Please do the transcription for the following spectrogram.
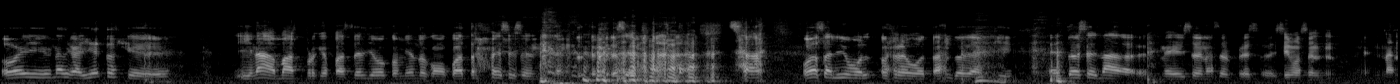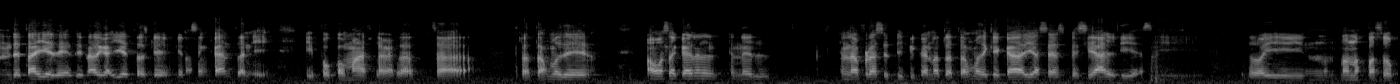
hoy unas galletas que y nada más, porque pastel llevo comiendo como cuatro veces en, en, en tres semanas. o sea, voy a salir rebotando de aquí. Entonces, nada, me hizo una sorpresa. Hicimos en, en detalle de, de, unas galletas que, que nos encantan y, y, poco más, la verdad. O sea, tratamos de. Vamos a caer en, el, en, el, en la frase típica, ¿no? Tratamos de que cada día sea especial y así. Hoy no, no nos pasó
